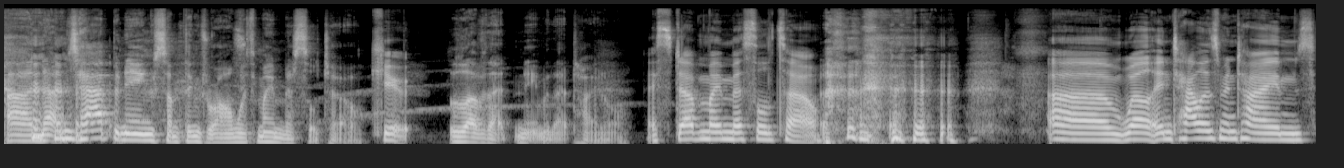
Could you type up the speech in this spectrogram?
Uh, nothing's happening. Something's wrong with my mistletoe. Cute. Love that name of that title. I stubbed my mistletoe. um, well, in talisman times,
